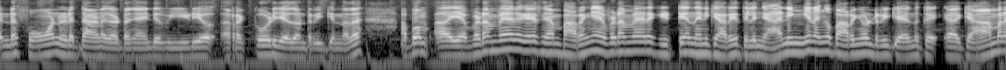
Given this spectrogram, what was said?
എന്റെ ഫോൺ എടുത്താണ് കേട്ടോ ഞാൻ എന്റെ വീഡിയോ റെക്കോർഡ് ചെയ്തുകൊണ്ടിരിക്കുന്നത് അപ്പം എവിടം വരെ കേസ് ഞാൻ പറഞ്ഞ എവിടം വരെ കിട്ടിയെന്ന് എനിക്കറിയത്തില്ല. ഞാൻ ഇങ്ങനെ അങ്ങ് പറഞ്ഞുകൊണ്ടിരിക്കുകയായിരുന്നു ക്യാമറ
